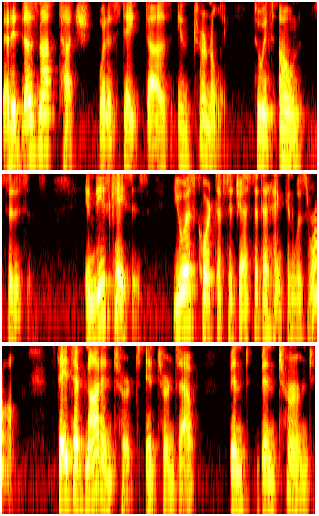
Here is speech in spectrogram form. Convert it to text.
that it does not touch what a state does internally to its own citizens. In these cases, U.S. courts have suggested that Henkin was wrong. States have not, it turns out, been, been turned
